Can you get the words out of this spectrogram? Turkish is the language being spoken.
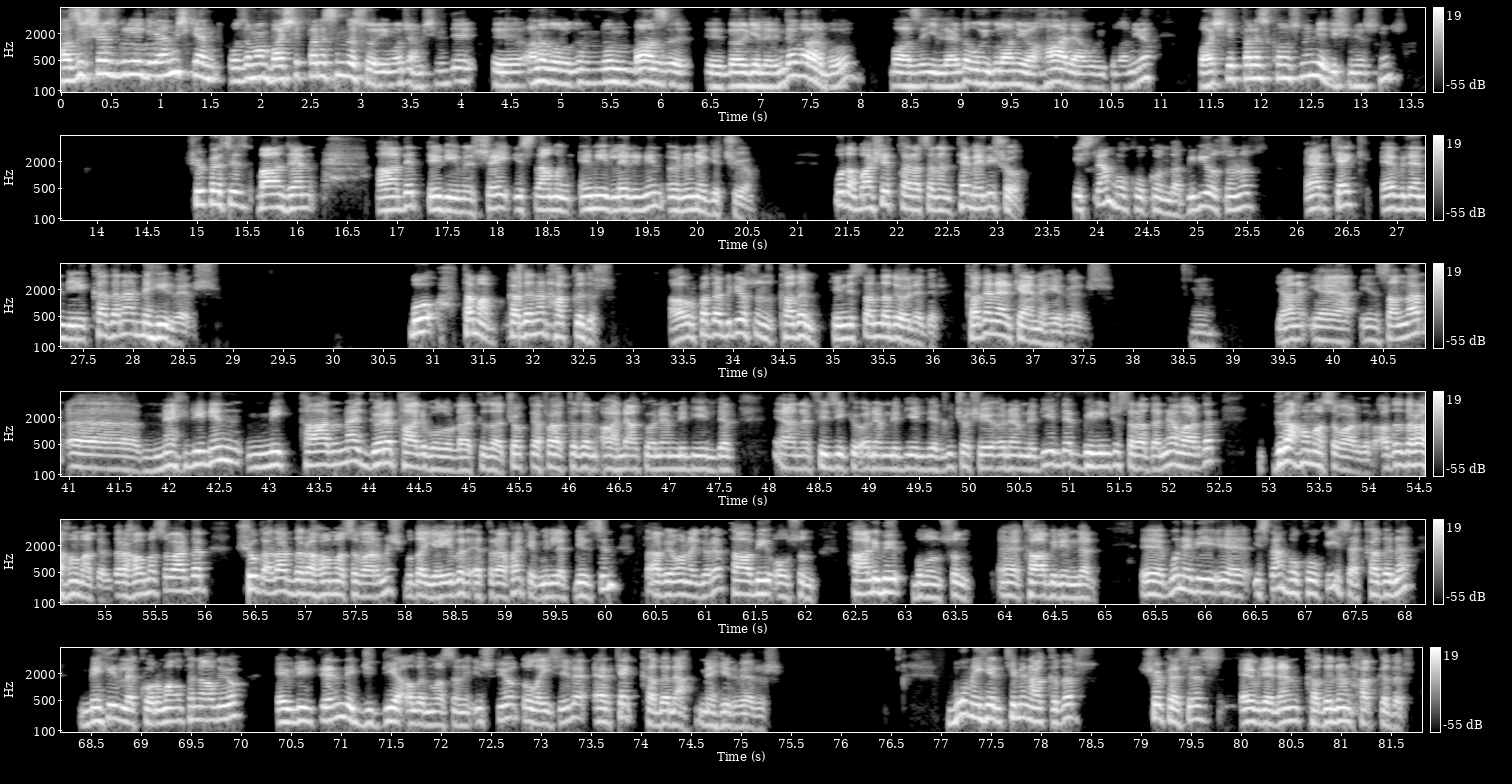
hazır söz buraya gelmişken o zaman başlık parasını da sorayım hocam. Şimdi e, Anadolu'nun bazı e, bölgelerinde var bu. Bazı illerde uygulanıyor, hala uygulanıyor. Başlık parası konusunda ne düşünüyorsunuz? Şüphesiz bazen adet dediğimiz şey İslam'ın emirlerinin önüne geçiyor. Bu da başlık parasının temeli şu. İslam hukukunda biliyorsunuz erkek evlendiği kadına mehir verir. Bu tamam kadının hakkıdır. Avrupa'da biliyorsunuz kadın, Hindistan'da da öyledir. Kadın erkeğe mehir verir. Evet. Yani e, insanlar e, mehrinin miktarına göre talip olurlar kıza. Çok defa kızın ahlakı önemli değildir. Yani fiziki önemli değildir. Birçok şey önemli değildir. Birinci sırada ne vardır? Drahaması vardır. Adı drahamadır. Drahaması vardır. Şu kadar drahaması varmış. Bu da yayılır etrafa ki millet bilsin. Tabii ona göre tabi olsun. Talibi bulunsun e, kabilinden. E, bu nevi e, İslam hukuku ise kadını mehirle koruma altına alıyor. Evliliklerin de ciddiye alınmasını istiyor. Dolayısıyla erkek kadına mehir verir. Bu mehir kimin hakkıdır? Şüphesiz evlenen kadının hakkıdır.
